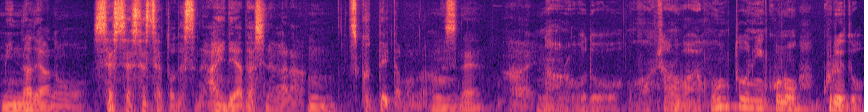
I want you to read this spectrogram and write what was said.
みんなであのせっせせっせとですねアイデア出しながら作っていたものなんですね。はい、なるほど。御社の場合本当にこのクレド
